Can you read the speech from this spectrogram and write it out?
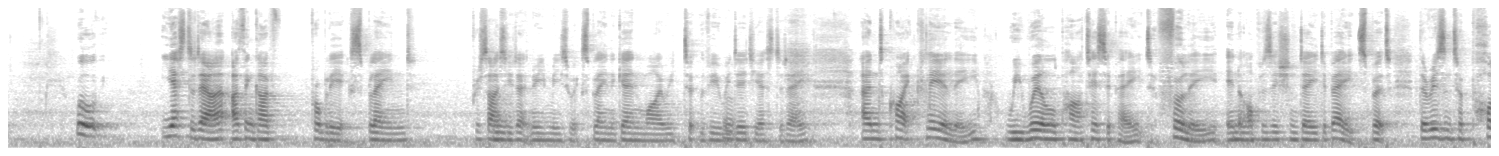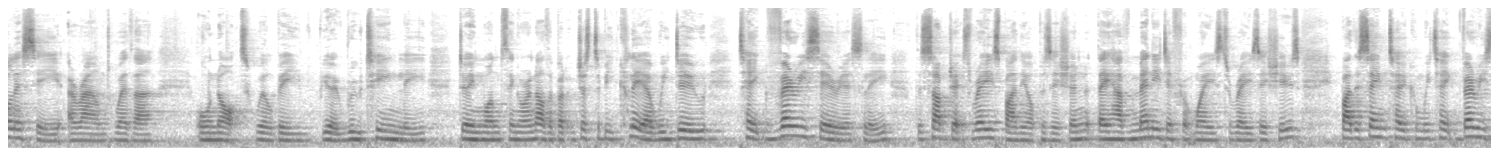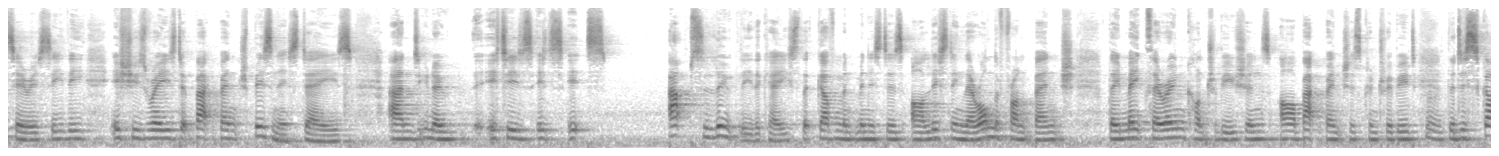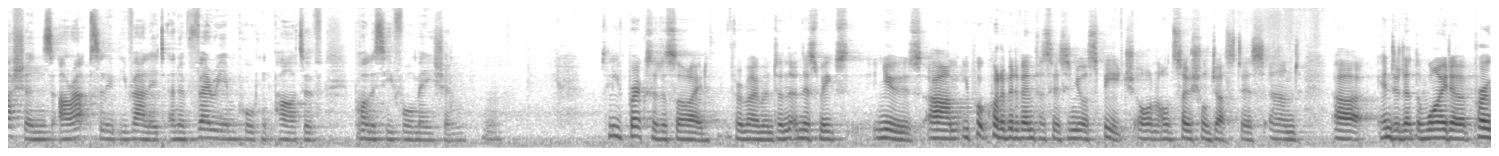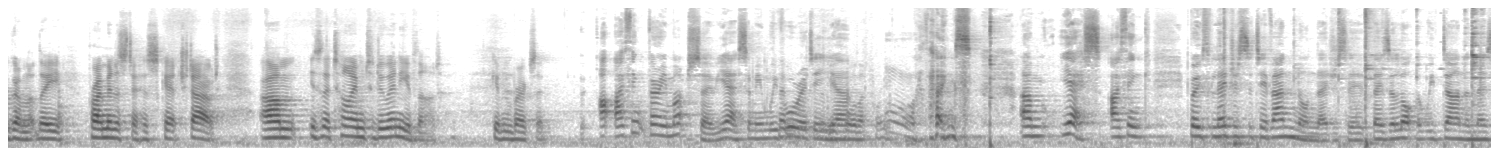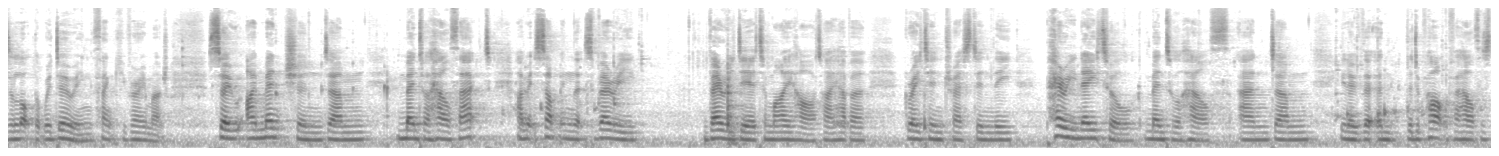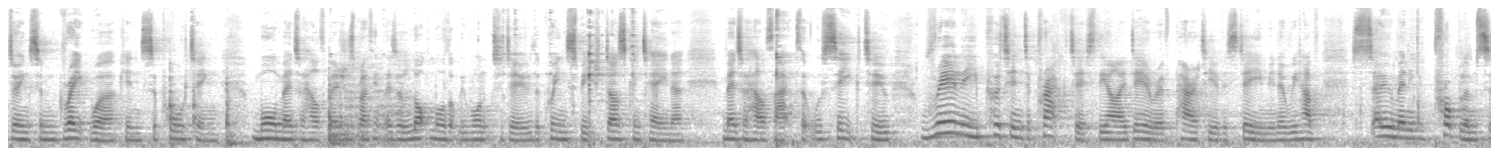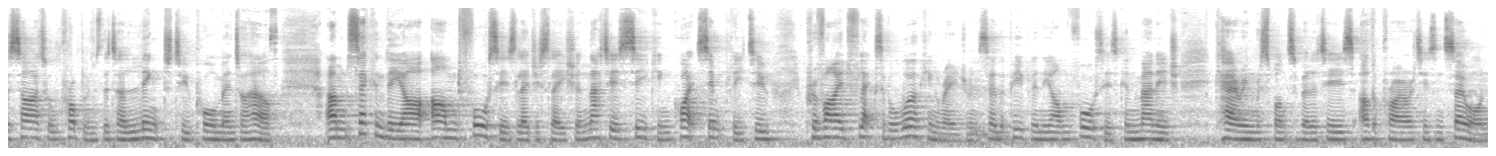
Well, yesterday I, I think I've probably explained precisely. Mm. You don't need me to explain again why we took the view mm. we did yesterday. And quite clearly, we will participate fully in mm. Opposition Day debates, but there isn't a policy around whether or not we'll be you know, routinely doing one thing or another. But just to be clear, we do take very seriously the subjects raised by the opposition. They have many different ways to raise issues. By the same token, we take very seriously the issues raised at backbench business days. And, you know, it is, it's, it's absolutely the case that government ministers are listening. They're on the front bench. They make their own contributions. Our backbenchers contribute. Mm. The discussions are absolutely valid and a very important part of policy formation. Mm. Let's leave Brexit aside for a moment and, and this week's news. Um, you put quite a bit of emphasis in your speech on, on social justice and uh, hinted at the wider programme that the Prime Minister has sketched out. Um, is there time to do any of that, given Brexit? I think very much so, yes. I mean, we've already. Uh, oh, thanks. Um, yes, I think both legislative and non legislative, there's a lot that we've done and there's a lot that we're doing. Thank you very much. So, I mentioned um, Mental Health Act. Um, it's something that's very, very dear to my heart. I have a great interest in the perinatal mental health, and um, you know, the, and the Department for Health is doing some great work in supporting more mental health measures. But I think there's a lot more that we want to do. The Queen's Speech does contain a Mental Health Act that will seek to really put into practice the idea of parity of esteem. You know, we have so many problems, societal problems that are linked to poor mental health. Um, secondly, our armed forces legislation that is seeking quite simply to provide flexible working arrangements so that people in the armed forces can manage caring responsibilities, other priorities, and so on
